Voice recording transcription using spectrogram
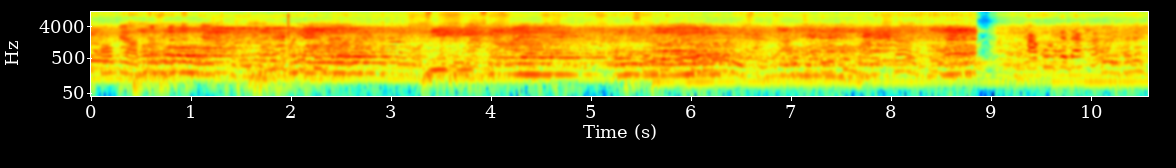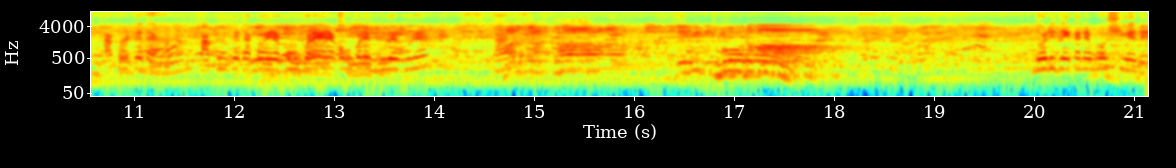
সব ঠাকুরকে দেখা। ঠাকুরকে দেখো ঠাকুরকে দেখো এরকম করে এরকম করে ঘুরে ঘুরে। হ্যাঁ? দড়িতে এখানে বসিয়ে দে।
